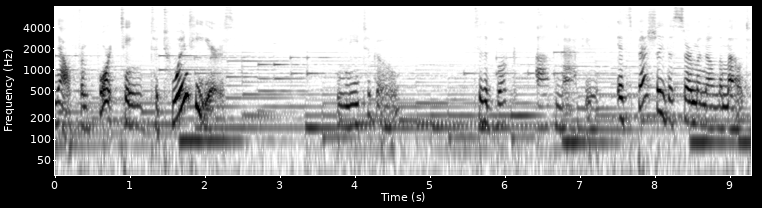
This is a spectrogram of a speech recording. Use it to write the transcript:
Now, from 14 to 20 years, you need to go to the book of Matthew, especially the Sermon on the Mount.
